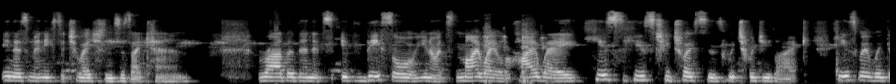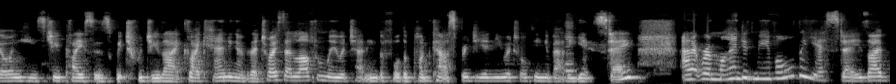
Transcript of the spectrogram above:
In as many situations as I can rather than it's it's this or you know it's my way or the highway. Here's here's two choices. Which would you like? Here's where we're going. Here's two places. Which would you like? Like handing over that choice. I loved when we were chatting before the podcast bridgie and you were talking about a yes day and it reminded me of all the yes days i've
